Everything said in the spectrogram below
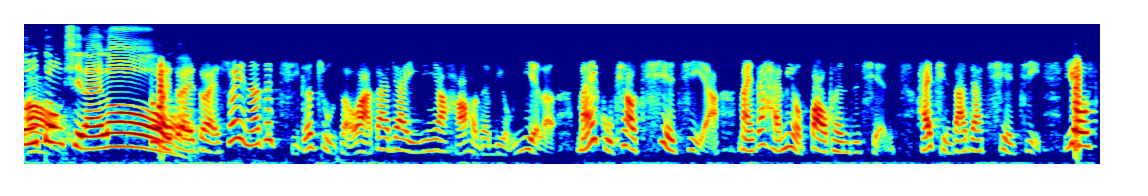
都动起来喽，对对对，所以呢，这几个主轴啊，大家一定要好好的留意了。买股票切记啊，买在还没有爆喷之前，还请大家切记，有商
